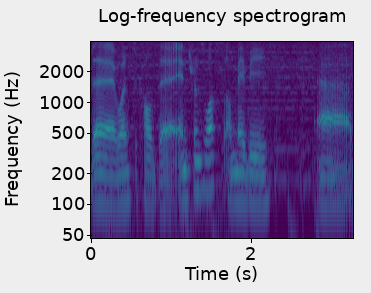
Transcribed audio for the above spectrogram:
the what is it called the entrance was, or maybe um,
